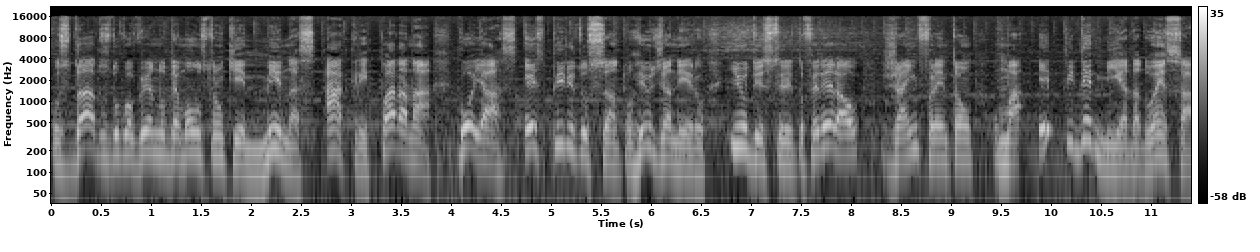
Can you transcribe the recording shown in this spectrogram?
os dados do governo demonstram que Minas, Acre, Paraná, Goiás, Espírito Santo, Rio de Janeiro e o Distrito Federal já enfrentam uma epidemia da doença.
